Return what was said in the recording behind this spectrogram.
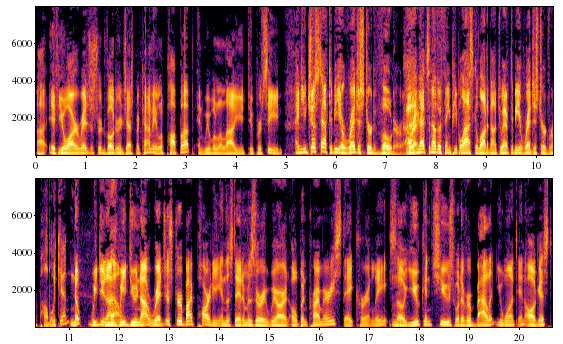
Uh, if you are a registered voter in Jasper County, it'll pop up and we will allow you to proceed. And you just have to be a registered voter. Uh, and that's another thing people ask a lot about. Do I have to be a registered Republican? Nope, we do not. No. We do not register by party in the state of Missouri. We are an open primary state currently, so Mm-hmm. you can choose whatever ballot you want in August.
